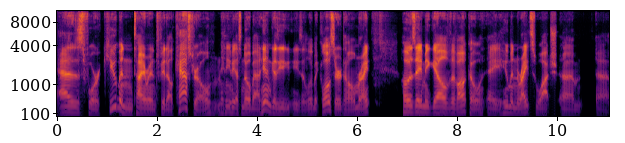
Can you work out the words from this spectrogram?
As for Cuban tyrant Fidel Castro, many of us know about him because he, he's a little bit closer to home, right? Jose Miguel Vivanco, a Human Rights Watch um, uh,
